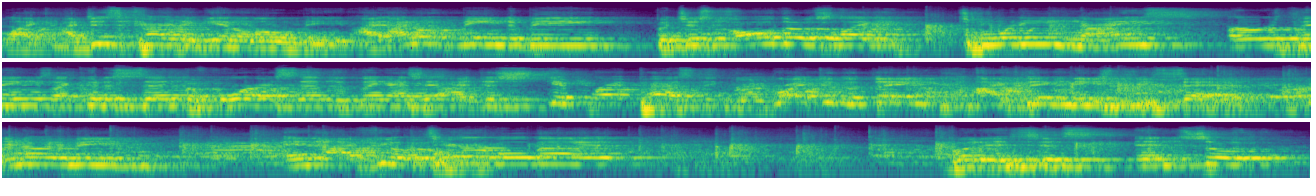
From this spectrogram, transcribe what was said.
Like, I just kind of get a little mean. I, I don't mean to be, but just all those like 20 nice er things I could have said before I said the thing I said, I just skip right past it and go right to the thing I think needs to be said. You know what I mean? And I feel terrible about it. But it's just, and so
